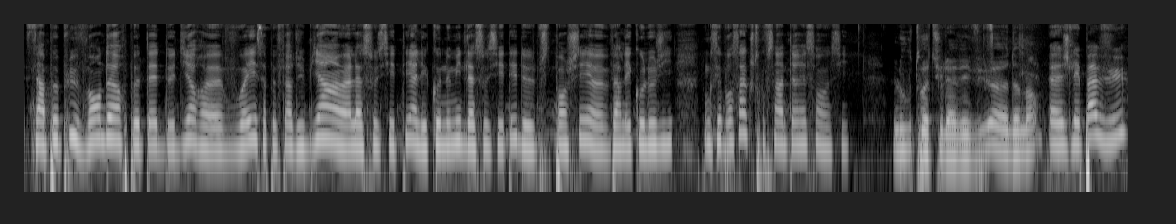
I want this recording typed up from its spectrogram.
c'est un peu plus vendeur peut-être de dire, euh, vous voyez, ça peut faire du bien à la société, à l'économie de la société de se pencher euh, vers l'écologie. Donc c'est pour ça que je trouve ça intéressant aussi. Lou, toi, tu l'avais vu euh, demain? Euh, je l'ai pas vu.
